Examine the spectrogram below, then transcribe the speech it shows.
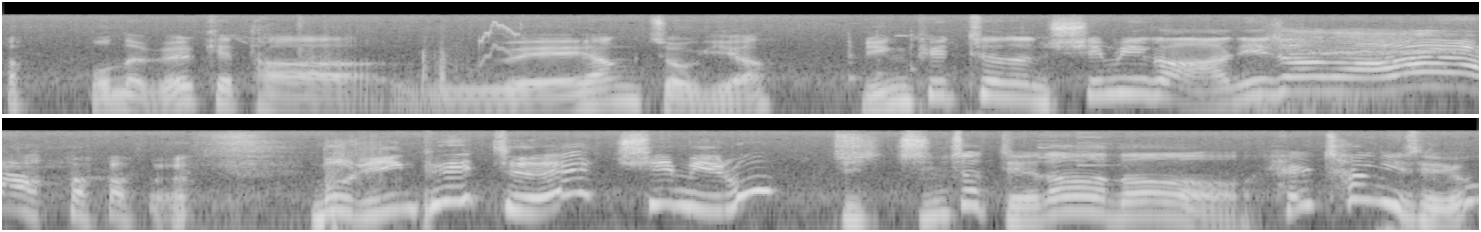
너네 왜 이렇게 다 외향적이야? 링피트는 취미가 아니잖아! 뭐 링피트에? 취미로? 지, 진짜 대단하다. 헬창이세요?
